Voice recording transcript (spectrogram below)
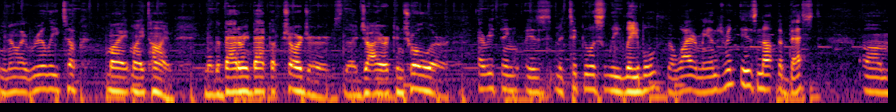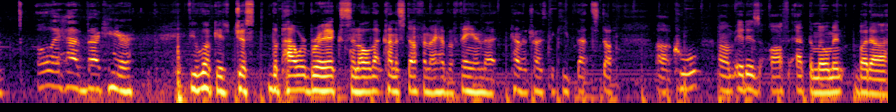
You know, I really took my, my time. You know, the battery backup chargers, the gyre controller, everything is meticulously labeled. The wire management is not the best. Um, all I have back here, if you look, is just the power bricks and all that kind of stuff. And I have a fan that kind of tries to keep that stuff uh, cool. Um, it is off at the moment, but uh,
